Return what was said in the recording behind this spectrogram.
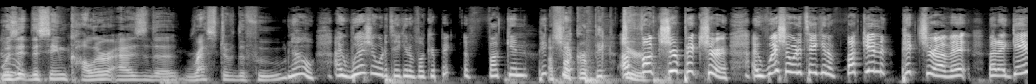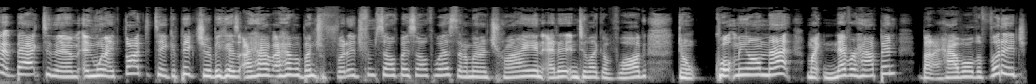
Was No. it the same color as the rest of the food? No, I wish I would have taken a fucker pic- a fucking picture. a fucker picture. A fucker picture. I wish I would have taken a fucking picture of it, but I gave it back to them. And when I thought to take a picture, because I have I have a bunch of footage from South by Southwest that I'm gonna try and edit into like a vlog. Don't quote me on that. Might never happen, but I have all the footage.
